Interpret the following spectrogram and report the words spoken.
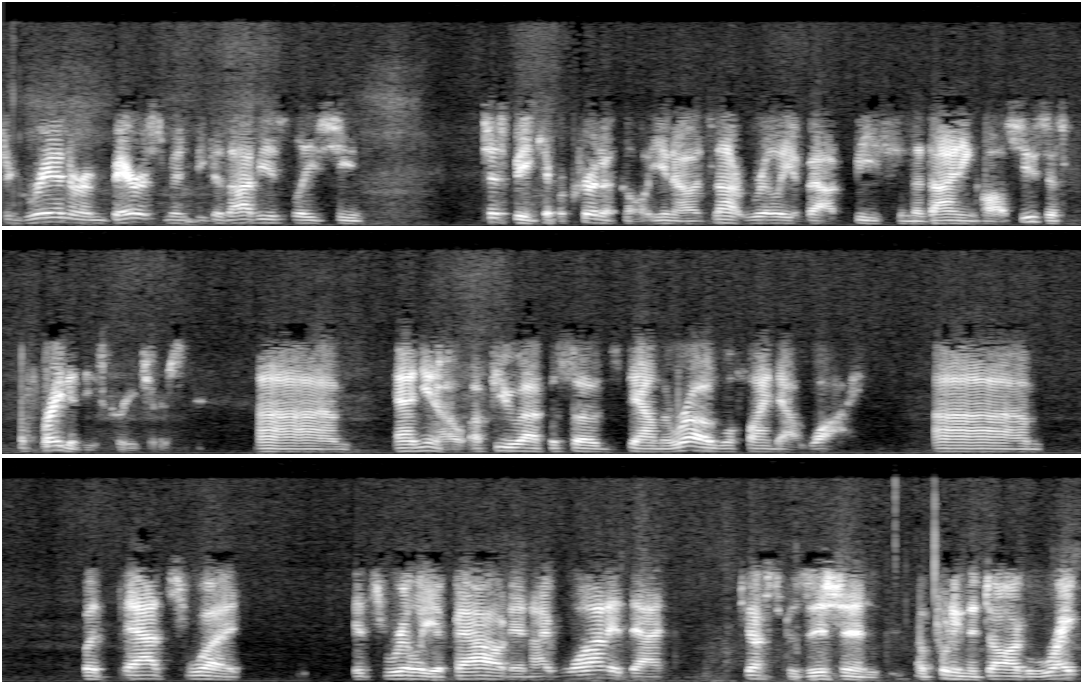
chagrin or embarrassment because obviously she's just being hypocritical. You know, it's not really about beasts in the dining hall. She's just afraid of these creatures. Um, and you know, a few episodes down the road, we'll find out why. Um, but that's what it's really about. And I wanted that juxtaposition of putting the dog right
